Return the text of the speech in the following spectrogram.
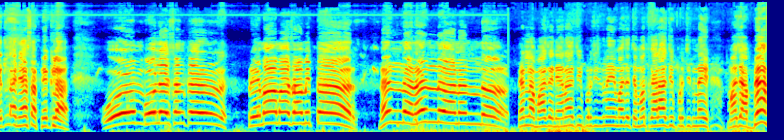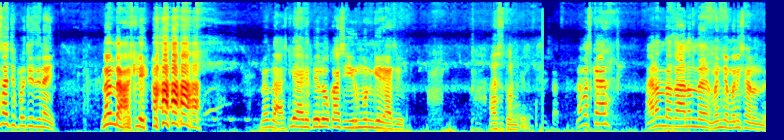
घेतला आणि असा फेकला. ओम बोले शंकर प्रेमा माझा मित्र नंद नंद आनंद. त्यांना माझ्या ज्ञानाची प्रचिती नाही माझ्या चमत्काराची प्रचिती नाही माझ्या अभ्यासाची प्रचिती नाही. नंद हसले. नंद हसले आणि ते लोक असे हिरमून गेले असे. असं तोंड केलं. नमस्कार. आनंदाचा आनंद म्हणजे मनीष आनंद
